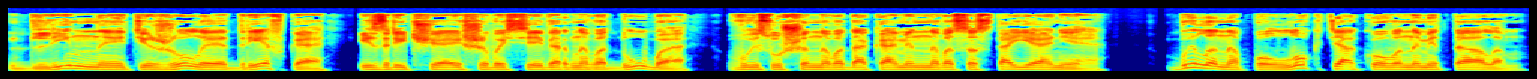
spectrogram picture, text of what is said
Длинная тяжелая древка из редчайшего северного дуба высушенного до каменного состояния, было на поллоктя оковано металлом.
